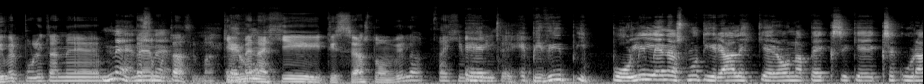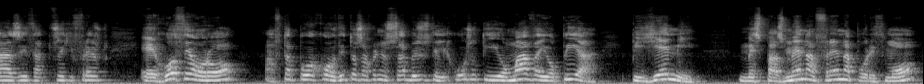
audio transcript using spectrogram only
Liverpool ήταν ναι, ναι, μέσα στο ναι. πρωτάθλημα. Και Εγώ- με ένα χ της Aston Villa θα έχει Ε, βγει τέτοιο. επειδή οι πολλοί λένε ας πούμε ότι η Real έχει καιρό να παίξει και ξεκουράζει, θα τους έχει φρέσκους. Εγώ θεωρώ, αυτά που έχω δει τόσα χρόνια στους άμπεζους τελικούς, ότι η ομάδα η οποία πηγαίνει με σπασμένα φρένα από ρυθμό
